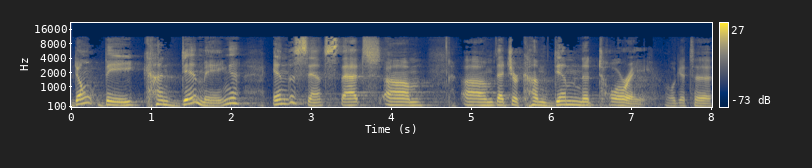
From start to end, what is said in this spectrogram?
don't be condemning in the sense that, um, um, that you're condemnatory. We'll get to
